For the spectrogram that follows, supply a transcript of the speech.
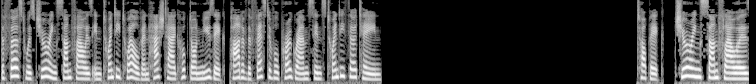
The first was Turing Sunflowers in 2012 and hashtag Hooked on Music, part of the festival program since 2013. Turing Sunflowers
